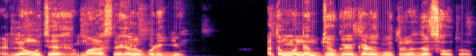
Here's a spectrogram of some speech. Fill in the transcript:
એટલે શું છે, માણસને હેલું પડી ગયું. આ તો મને એમ થયું કે ખેડૂત મિત્રોને દર્શાવું થોડુંક.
